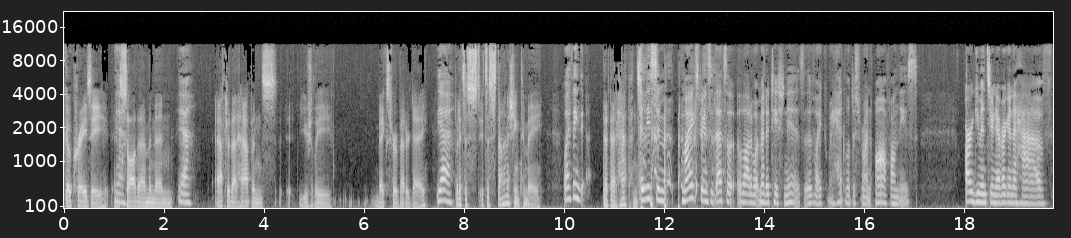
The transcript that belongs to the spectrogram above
go crazy and Yeah. saw them, and then Yeah. after that happens, it usually makes for a better day. Yeah. But it's a, it's astonishing to me Well, I think that that happens. at least in my experience, that that's a, a lot of what meditation is. Of like my head will just run off on these arguments you're never going to have,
